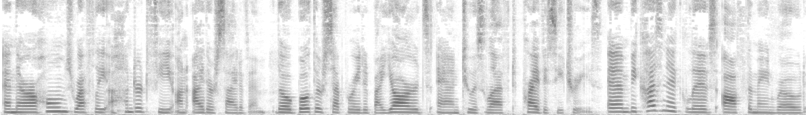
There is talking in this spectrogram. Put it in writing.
and there are homes roughly a hundred feet on either side of him, though both are separated by yards and, to his left, privacy trees. And because Nick lives off the main road,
